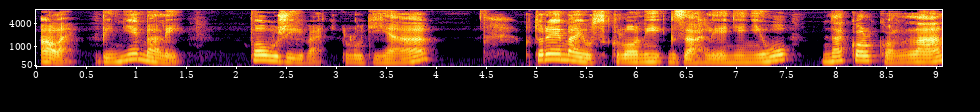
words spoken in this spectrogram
ale by nemali používať ľudia, ktoré majú sklony k zahlieneniu, nakoľko lan,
